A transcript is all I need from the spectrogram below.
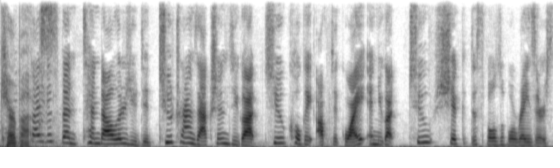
care bucks. Decided to spend $10. You did two transactions. You got two Colgate Optic White and you got two Schick disposable razors.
